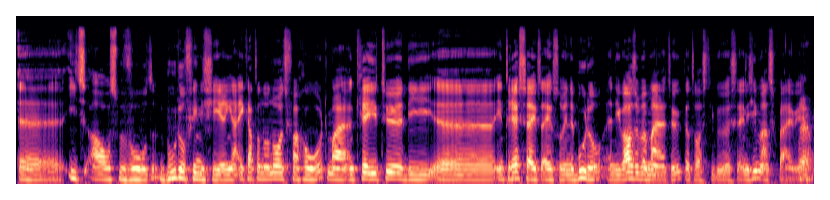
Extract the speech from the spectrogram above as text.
eh, iets als bijvoorbeeld een boedelfinanciering. Ja, ik had er nog nooit van gehoord, maar een crediteur die eh, interesse heeft eventueel in de boedel, en die was er bij mij natuurlijk, dat was die bewuste energiemaatschappij weer, Ja.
